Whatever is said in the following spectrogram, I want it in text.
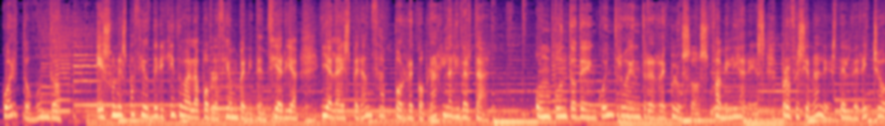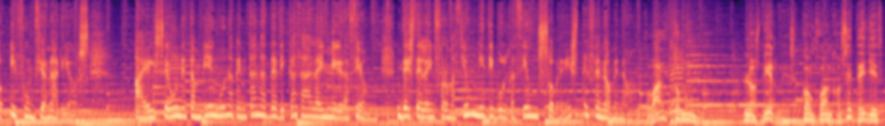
Cuarto Mundo es un espacio dirigido a la población penitenciaria y a la esperanza por recobrar la libertad un punto de encuentro entre reclusos, familiares, profesionales del derecho y funcionarios. A él se une también una ventana dedicada a la inmigración, desde la información y divulgación sobre este fenómeno. Cuarto Mundo, los viernes con Juan José Tellez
